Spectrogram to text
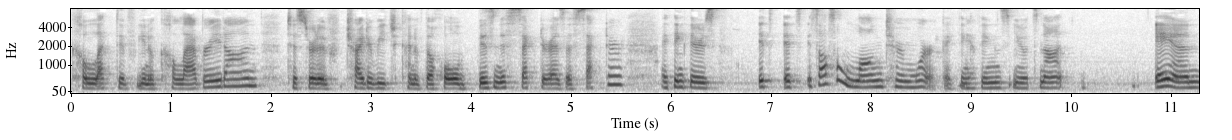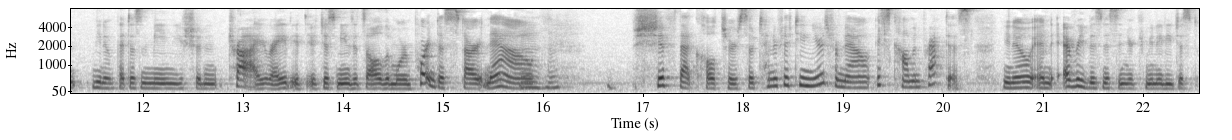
collective, you know, collaborate on to sort of try to reach kind of the whole business sector as a sector. I think there's it's it's it's also long term work. I think yeah. things, you know, it's not and you know that doesn't mean you shouldn't try, right? It, it just means it's all the more important to start now. Mm-hmm shift that culture so 10 or 15 years from now it's common practice you know and every business in your community just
